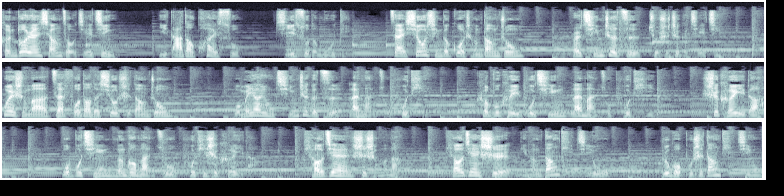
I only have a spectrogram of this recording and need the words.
很多人想走捷径，以达到快速、急速的目的，在修行的过程当中，而勤这字就是这个捷径。为什么在佛道的修持当中，我们要用勤这个字来满足菩提？可不可以不勤来满足菩提？是可以的，我不勤能够满足菩提是可以的，条件是什么呢？条件是你能当体即悟。如果不是当体即悟，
